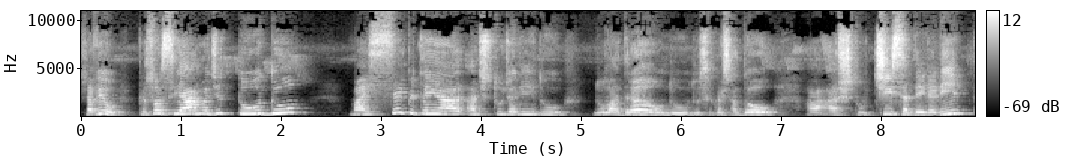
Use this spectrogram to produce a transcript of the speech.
Já viu? A pessoa se arma de tudo, mas sempre tem a atitude ali do, do ladrão, do, do sequestrador, a, astutícia dele ali,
